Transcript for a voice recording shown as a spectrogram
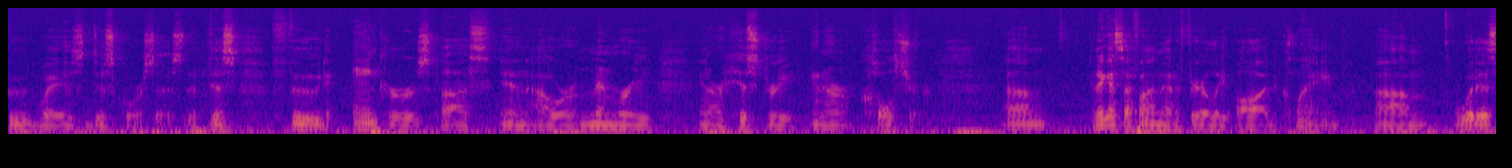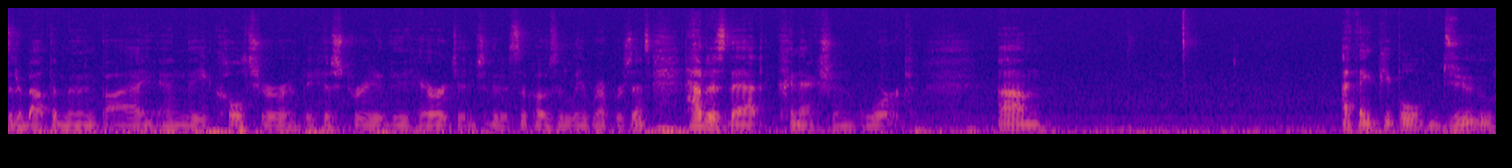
foodways discourses, that this food anchors us in our memory, in our history, in our culture. Um, and I guess I find that a fairly odd claim. Um, what is it about the moon pie and the culture, the history, the heritage that it supposedly represents? How does that connection work? Um, I think people do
